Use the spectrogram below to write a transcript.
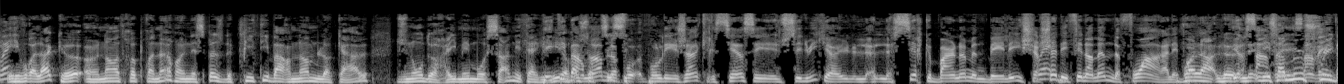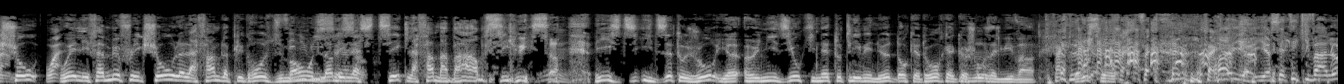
Oui. Et voilà qu'un entrepreneur, un espèce de P.T. Barnum local, du nom de Jaime Mossan, est arrivé. P.T. Barnum, là, pour, pour les gens, Christian, c'est c'est lui qui a eu le, le cirque Barnum and Bailey. Il cherchait Ouais. des phénomènes de foire à l'époque. Voilà, le- Il y a le- 120, les fameux 120 freak ans. shows. Ouais. Oui, les fameux freak shows, là, la femme la plus grosse du monde, l'homme élastique, la femme à barbe, c'est lui ça. Mm. Et il, se dit- il disait toujours, il y a un idiot qui naît toutes les minutes, donc il y a toujours quelque chose à lui vendre. Fait que là, là, il y a- cet équivalent,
